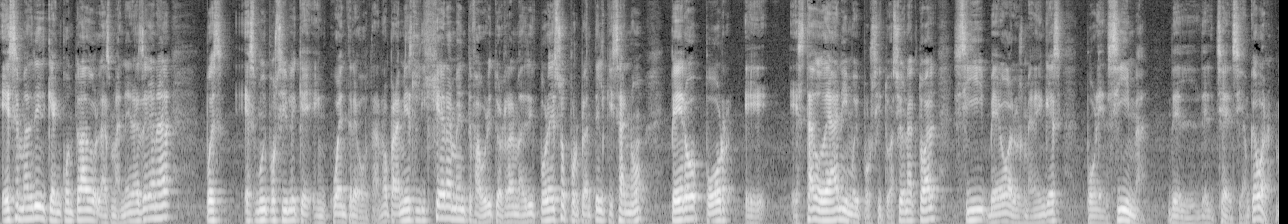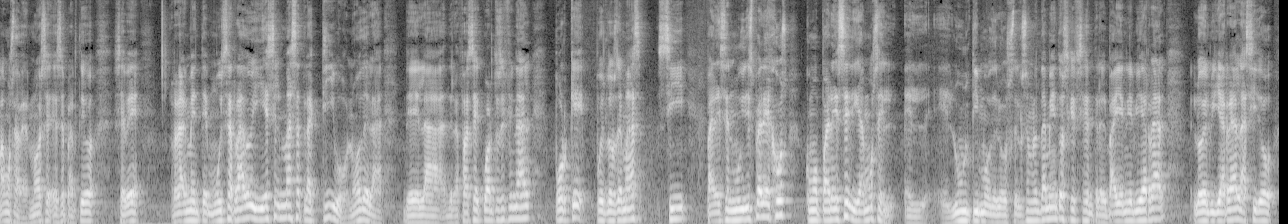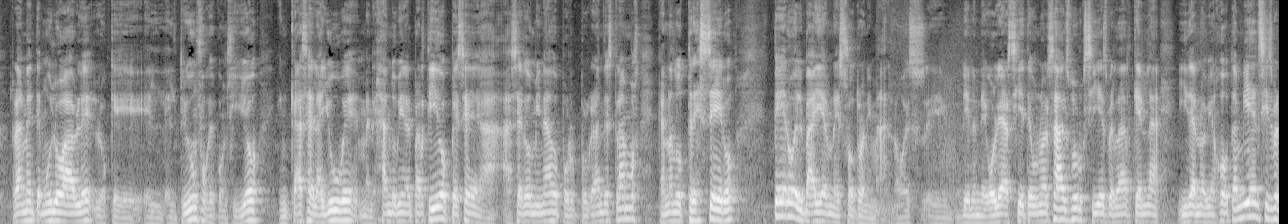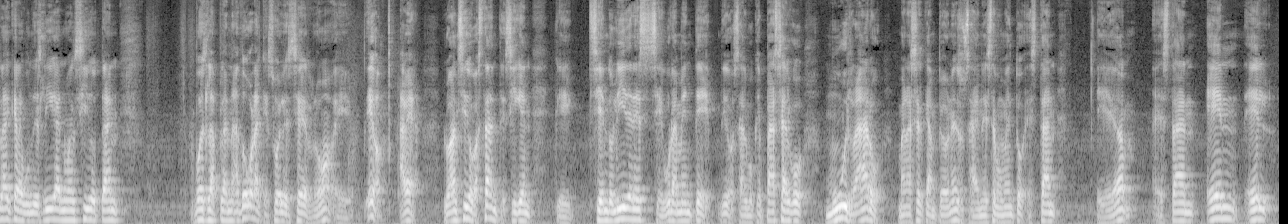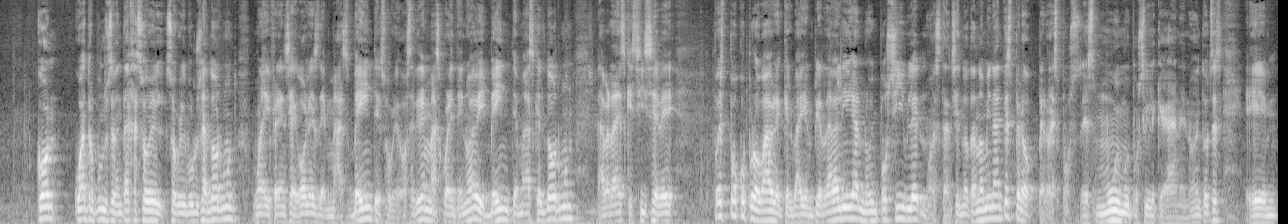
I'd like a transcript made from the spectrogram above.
Ese Madrid que ha encontrado las maneras de ganar, pues es muy posible que encuentre otra. ¿no? Para mí es ligeramente favorito el Real Madrid por eso, por plantel quizá no, pero por eh, estado de ánimo y por situación actual sí veo a los merengues por encima del, Chelsea. Aunque bueno, vamos a ver, ¿no? Ese, partido se ve realmente muy cerrado y es el más atractivo ¿no? de, la, de, la, de la fase de cuartos de final porque pues los demás sí parecen muy disparejos como parece digamos el, el, último de los, de los enfrentamientos que es entre el Bayern y el Villarreal lo del Villarreal ha sido realmente muy loable lo que el, triunfo que consiguió en casa de la Juve manejando bien el partido pese a, ser dominado por, por grandes tramos ganando 3-0 pero el Bayern es otro animal, ¿no? Es, eh, vienen de golear 7-1 al Salzburg, sí es verdad que en la ida no habían jugado tan bien, sí es verdad que la Bundesliga no han sido tan, pues la planadora que suele ser, ¿no? Eh, digo, a ver, lo han sido bastante, siguen eh, siendo líderes, seguramente, digo, salvo que pase algo muy raro, van a ser campeones, o sea, en este momento están, están en el con 4 puntos de ventaja sobre el, sobre el Borussia Dortmund, una diferencia de goles de más 20, sobre, o sea, tienen más 49 y 20 más que el Dortmund. La verdad es que sí se ve pues poco probable que el Bayern pierda la liga, no imposible, no están siendo tan dominantes, pero, pero es, es muy muy posible que gane, ¿no? Entonces, em,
